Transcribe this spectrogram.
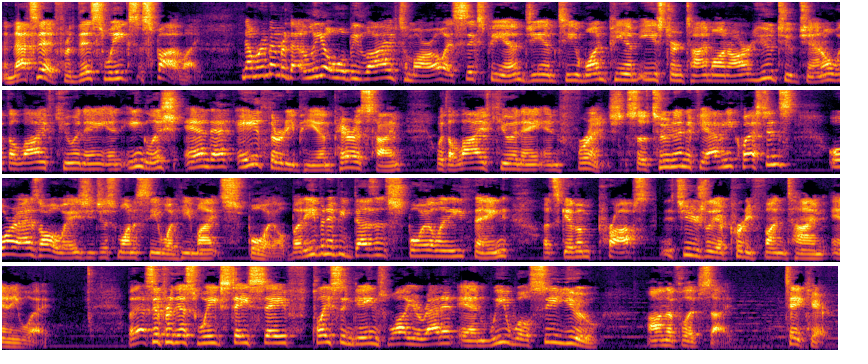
And that's it for this week's Spotlight. Now remember that Leo will be live tomorrow at 6 p.m. GMT, 1 p.m. Eastern Time on our YouTube channel with a live Q&A in English and at 8:30 p.m. Paris time with a live Q&A in French. So tune in if you have any questions or as always you just want to see what he might spoil. But even if he doesn't spoil anything, let's give him props. It's usually a pretty fun time anyway. But that's it for this week. Stay safe, play some games while you're at it, and we will see you on the flip side. Take care.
